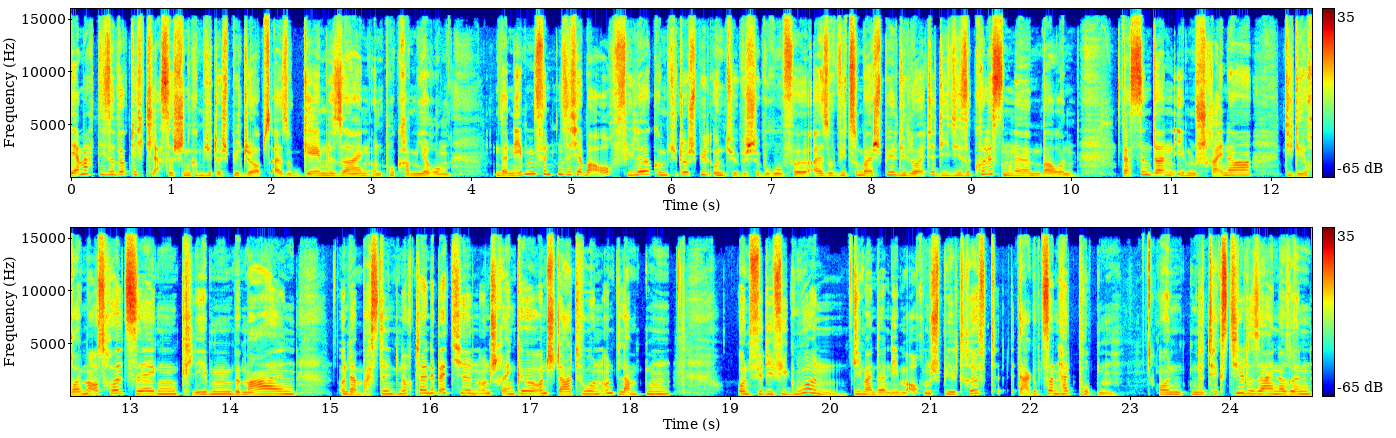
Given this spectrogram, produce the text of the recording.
der macht diese wirklich klassischen Computerspieljobs, also Game Design und Programmierung. Daneben finden sich aber auch viele Computerspiel-untypische Berufe, also wie zum Beispiel die Leute, die diese Kulissen äh, bauen. Das sind dann eben Schreiner, die die Räume aus Holz sägen, kleben, bemalen und dann basteln die noch kleine Bettchen und Schränke und Statuen und Lampen. Und für die Figuren, die man dann eben auch im Spiel trifft, da gibt es dann halt Puppen. Und eine Textildesignerin,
